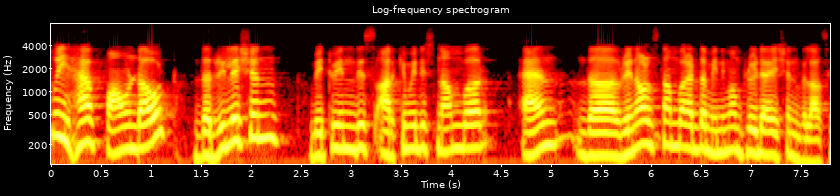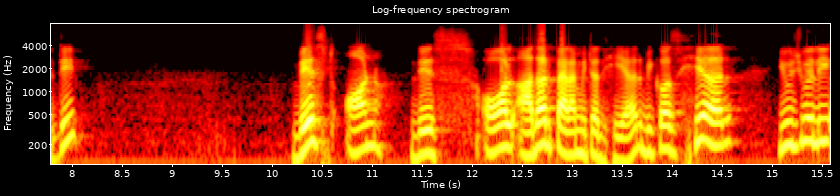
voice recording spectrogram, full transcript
we have found out the relation between this Archimedes number and the Reynolds number at the minimum fluidization velocity based on this all other parameters here because here usually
